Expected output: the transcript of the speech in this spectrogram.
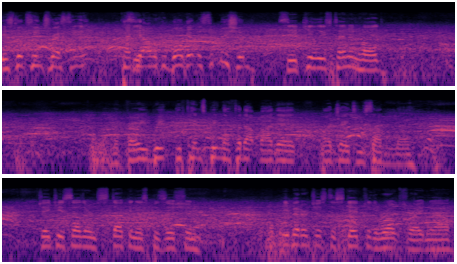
this looks interesting. Kakihara could well get the submission. See Achilles tendon hold. And a very weak defence being offered up by, the, by JT Southern there. JT Southern stuck in this position. He better just escape to the ropes right now.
